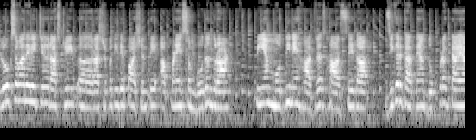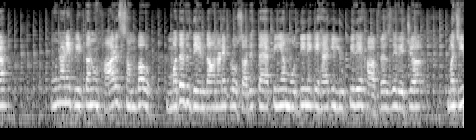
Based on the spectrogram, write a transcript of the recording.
ਲੋਕ ਸਭਾ ਦੇ ਵਿੱਚ ਰਾਸ਼ਟਰੀ ਰਾਸ਼ਟਰਪਤੀ ਦੇ ਭਾਸ਼ਣ ਤੇ ਆਪਣੇ ਸੰਬੋਧਨ ਦੌਰਾਨ ਪੀਐਮ ਮੋਦੀ ਨੇ ਹਾਥਰਸ ਹਾਦਸੇ ਦਾ ਜ਼ਿਕਰ ਕਰਦਿਆਂ ਦੁੱਖ ਪ੍ਰਗਟਾਇਆ। ਉਹਨਾਂ ਨੇ ਪੀੜਤਾਂ ਨੂੰ ਹਰ ਸੰਭਵ ਮਦਦ ਦੇਣ ਦਾ ਉਹਨਾਂ ਨੇ ਭਰੋਸਾ ਦਿੱਤਾ ਹੈ। ਪੀਐਮ ਮੋਦੀ ਨੇ ਕਿਹਾ ਕਿ ਯੂਪੀ ਦੇ ਹਾਥਰਸ ਦੇ ਵਿੱਚ ਮਚੀ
